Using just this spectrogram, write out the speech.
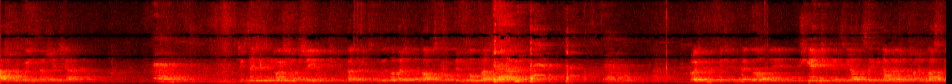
aż do końca życia. Czy chcecie z miłością przyjąć w katolicy wychować potomstwo, którym Bóg was obdarzy? Prośmy ten związek i dał narzeczonym łaskę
